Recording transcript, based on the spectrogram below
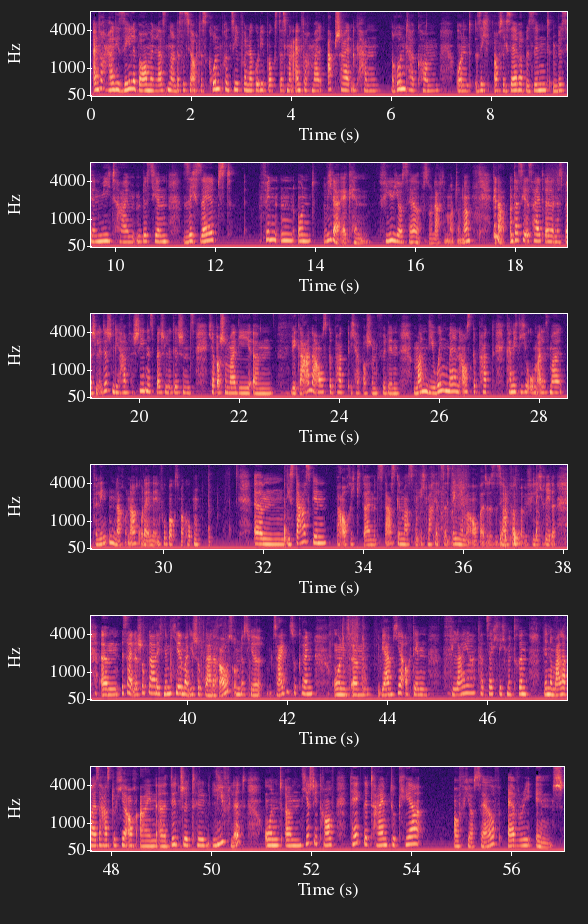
einfach mal die Seele baumeln lassen. Und das ist ja auch das Grundprinzip von der Goodiebox, dass man einfach mal abschalten kann, runterkommen und sich auf sich selber besinnt, ein bisschen Me-Time, ein bisschen sich selbst finden und wiedererkennen. Feel yourself, so nach dem Motto, ne? Genau, und das hier ist halt äh, eine Special Edition. Die haben verschiedene Special Editions. Ich habe auch schon mal die ähm, vegane ausgepackt. Ich habe auch schon für den Mann die Wingman ausgepackt. Kann ich die hier oben alles mal verlinken, nach und nach, oder in der Infobox mal gucken. Ähm, die Starskin war auch richtig geil mit Starskin-Masken. Ich mache jetzt das Ding hier mal auf. Also das ist ja unfassbar, wie viel ich rede. Ähm, ist halt eine Schublade. Ich nehme hier immer die Schublade raus, um das hier zeigen zu können. Und ähm, wir haben hier auch den Flyer tatsächlich mit drin, denn normalerweise hast du hier auch ein äh, Digital Leaflet und ähm, hier steht drauf, take the time to care of yourself every inch.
